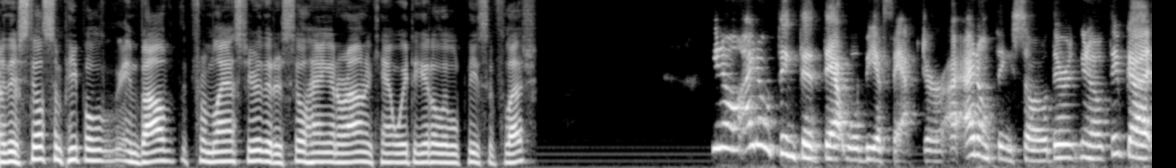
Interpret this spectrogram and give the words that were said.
Are there still some people involved from last year that are still hanging around and can't wait to get a little piece of flesh? You know, I don't think that that will be a factor. I, I don't think so. They're, you know, they've got,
